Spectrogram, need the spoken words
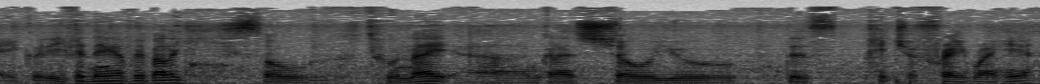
Hey, good evening everybody. So tonight uh, I'm gonna show you this picture frame right here.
